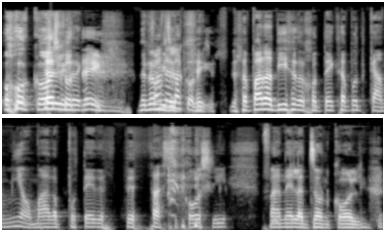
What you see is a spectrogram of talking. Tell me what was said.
Ο Θες Collins. hot ρε, take. Δεν νομίζω Φανέλα ότι θα, Collins. δεν θα πάρω αντίθετο hot take. Θα πω ότι καμία ομάδα ποτέ δεν, δεν θα σηκώσει φανέλα John Collins.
